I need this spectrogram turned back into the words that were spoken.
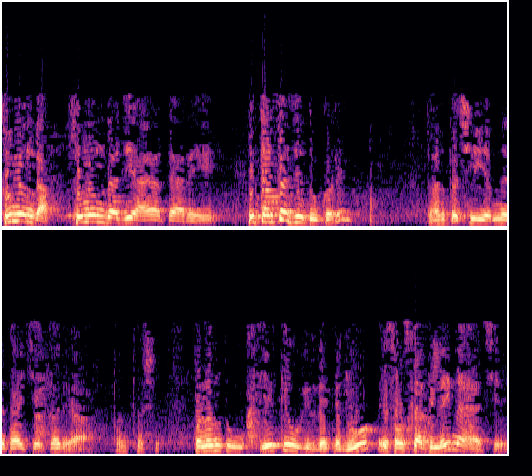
સુનંદા, સુનંદાજી આવ્યા ત્યારે. એ તરત જ હતું કરે. ત્યાર પછી એમને થાય છે કર્યા પણ થશે. પરંતુ એ કેવું રીતે કે જુઓ, એ સંસ્કારથી લઈને આવ્યા છે.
